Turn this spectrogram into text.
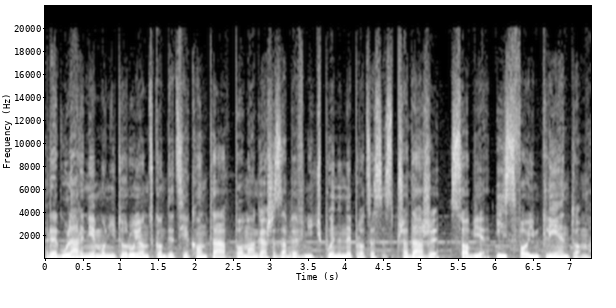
Regularnie monitorując kondycję konta, pomagasz zapewnić płynny proces sprzedaży sobie i swoim klientom.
